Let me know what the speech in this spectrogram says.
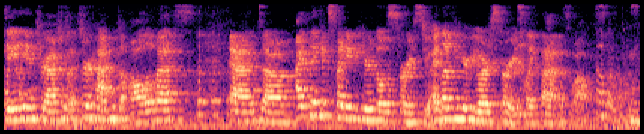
daily interactions, I'm sure happen to all of us. And um, I think it's funny to hear those stories too. I'd love to hear your stories like that as well. So.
